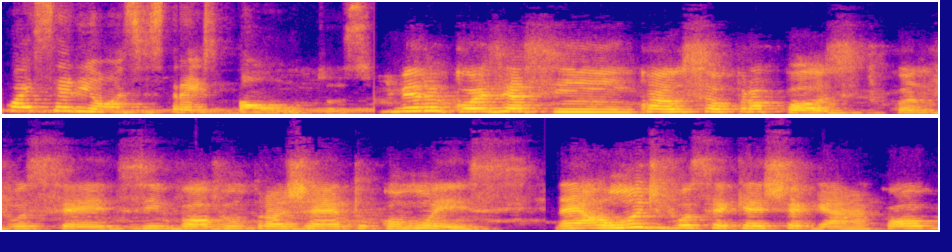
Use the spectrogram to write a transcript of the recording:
Quais seriam esses três pontos? Primeira coisa é assim, qual é o seu propósito quando você desenvolve um projeto como esse? Né? Aonde você quer chegar? Qual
